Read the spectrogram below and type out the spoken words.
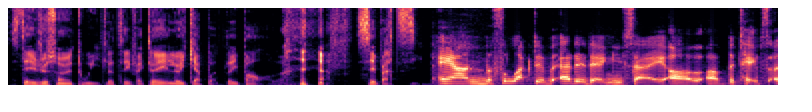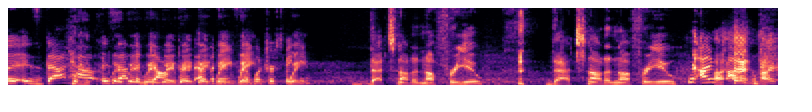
c'était juste un tweet, là, tu sais. Fait que là, là, il capote, là, il part, c'est parti. And the selective editing you say of, of the tapes. Uh, Is that how? Is wait, that wait, the wait, doctored wait, wait, wait, evidence wait, of what you're speaking? Wait. That's not enough for you. That's not enough for you. I'm, I- I- I'm- I-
